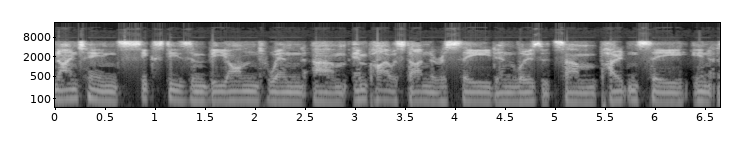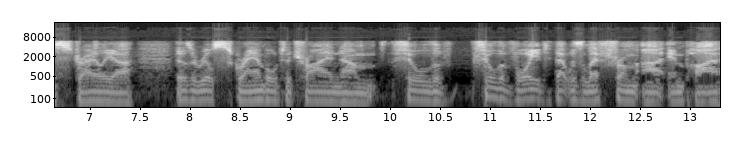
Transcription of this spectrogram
1960s and beyond, when um, empire was starting to recede and lose its um, potency in Australia, there was a real scramble to try and um, fill the fill the void that was left from uh, empire.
